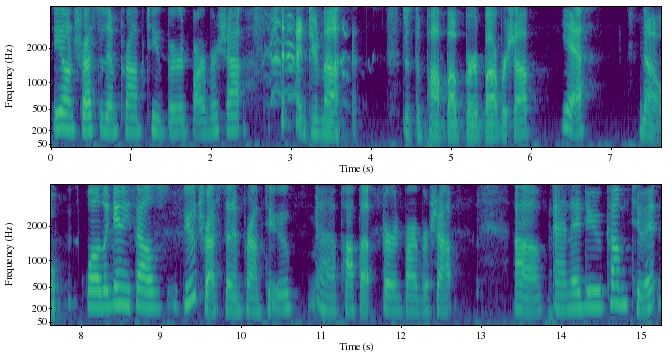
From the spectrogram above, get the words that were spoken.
You don't trust an impromptu bird barber shop? I do not. Just a pop up bird barbershop? Yeah. No. Well, the guinea fowls do trust an impromptu uh, pop up bird barber shop. Uh, and they do come to it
